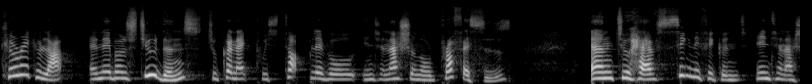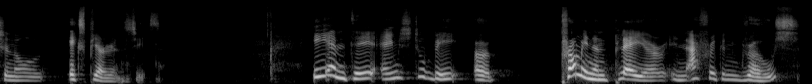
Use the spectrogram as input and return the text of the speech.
Curricula enable students to connect with top-level international professors and to have significant international experiences. IMT aims to be a prominent player in African growth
